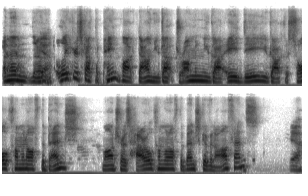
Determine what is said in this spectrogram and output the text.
And then the Yeah. Lakers got the paint locked down. You got Drummond, you got AD, you got Gasol coming off the bench, Montrezl Harrell coming off the bench giving offense. Yeah.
